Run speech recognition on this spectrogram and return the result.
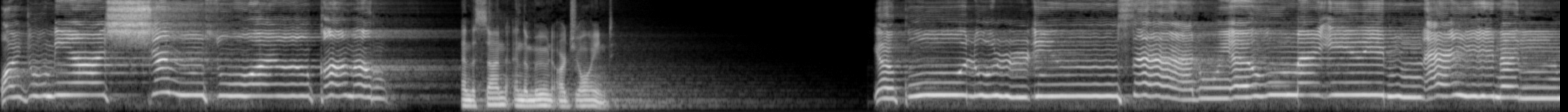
وجمع الشمس والقمر and the sun and the moon are joined, يقول الإنسان يومئذ أين المفر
